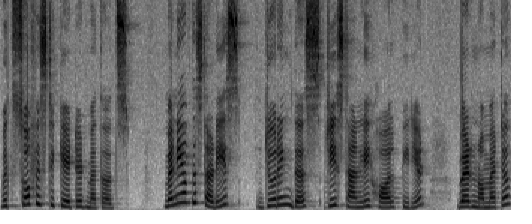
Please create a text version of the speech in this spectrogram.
with sophisticated methods. Many of the studies during this G. Stanley Hall period were normative.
